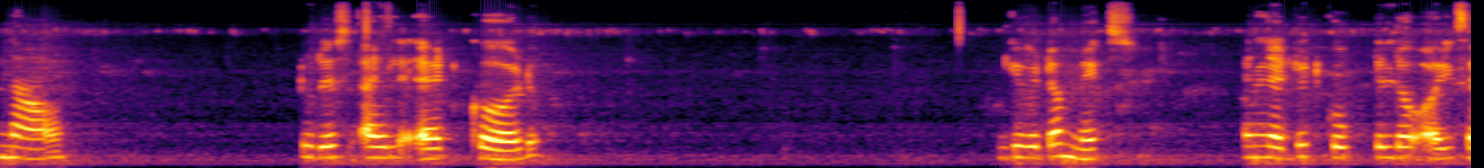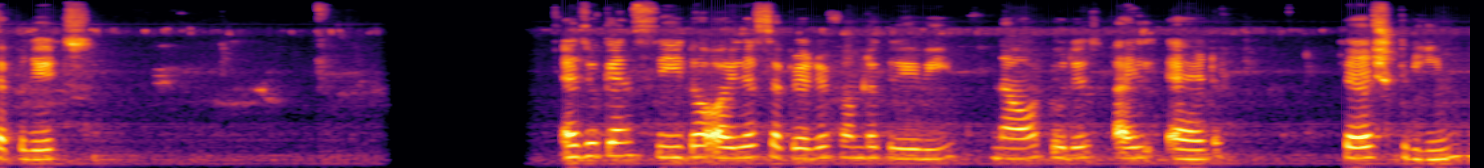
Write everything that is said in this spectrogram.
Now to this I'll add curd. Give it a mix and let it cook till the oil separates. As you can see the oil is separated from the gravy. Now to this I'll add fresh cream.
